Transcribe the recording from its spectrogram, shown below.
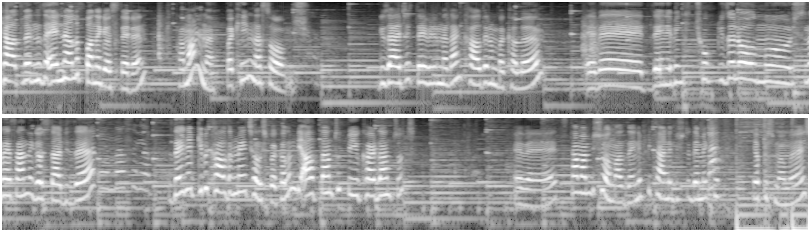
kağıtlarınızı eline alıp bana gösterin. Tamam mı? Bakayım nasıl olmuş. Güzelce devrilmeden kaldırın bakalım. Evet Zeynep'inki çok güzel olmuş. Sümeyye sen de göster bize. Zeynep gibi kaldırmaya çalış bakalım. Bir alttan tut, bir yukarıdan tut. Evet. Tamam bir şey olmaz Zeynep. Bir tane düştü demek ki yapışmamış.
